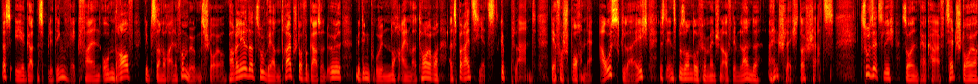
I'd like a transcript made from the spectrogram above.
das Ehegattensplitting weg wegfallen. Obendrauf gibt es dann noch eine Vermögenssteuer. Parallel dazu werden Treibstoffe, Gas und Öl mit den Grünen noch einmal teurer als bereits jetzt geplant. Der versprochene Ausgleich ist insbesondere für Menschen auf dem Lande ein schlechter Scherz. Zusätzlich sollen per Kfz-Steuer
